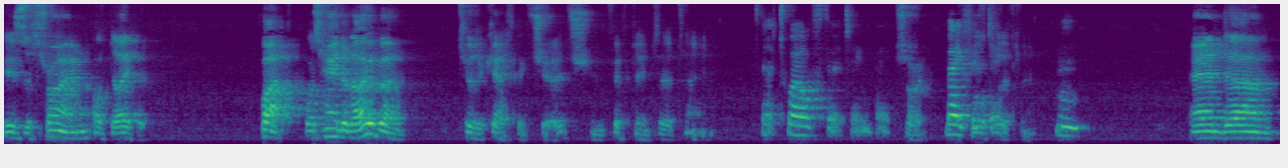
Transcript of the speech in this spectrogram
is the throne of David, but was handed over to the Catholic Church in 1513. No, 12, 13. Sorry, May 12, 15. Mm. And um,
